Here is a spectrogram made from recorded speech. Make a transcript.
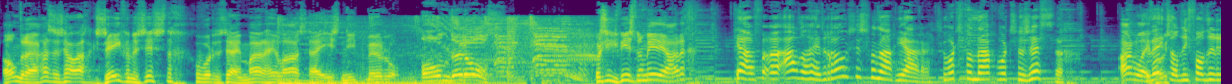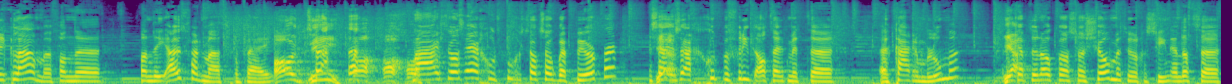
André Hazes zou eigenlijk 67 geworden zijn. Maar helaas, hij is niet meer onder ons. Precies, wie is nog meerjarig? Ja, uh, Adelheid Roos is vandaag jarig. Ze wordt, vandaag wordt ze 60. Adelheid Je weet Roos. wel, die van de reclame van, de, van die uitvaartmaatschappij. Oh, die! maar ze was erg goed. Vroeger zat ze ook bij Purper. En zij Ja. was eigenlijk goed bevriend altijd met eh, eh, Karin Bloemen. Ja. Ik heb dan ook wel zo'n show met hun gezien. En dat ze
